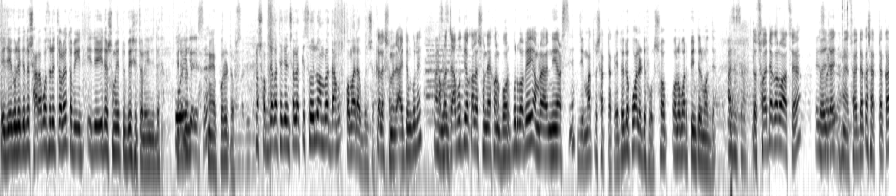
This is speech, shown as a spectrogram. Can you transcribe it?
এই যেগুলো কিন্তু সারা বছরই চলে তবে ঈদ- ঈদ- ঈদের সময় একটু বেশি চলে এই যে দেখেন। হ্যাঁ? হ্যাঁ টপস। সব জায়গা থেকে ইনশাল্লাহ কিছু হলেও আমরা দাম কমায় রাখব কালেকশনের আইটেমগুলি আচ্ছা, আমরা যাবতীয় কালেকশন এখন ভরপুরভাবেই আমরা নিয়ে আসছি। যে মাত্র ষাট টাকা। এটা হলো কোয়ালিটি ফুল সব অল ওভার প্রিন্টের মধ্যে। আচ্ছা আচ্ছা। তো ছয় টাকারও আছে। তো এই যাই হ্যাঁ ছয় টাকা সাত টাকা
